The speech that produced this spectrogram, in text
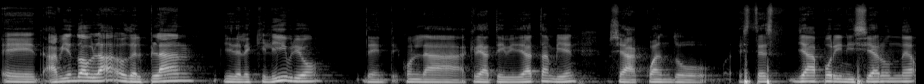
eh, habiendo hablado del plan y del equilibrio con la creatividad también, o sea, cuando estés ya por iniciar una,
